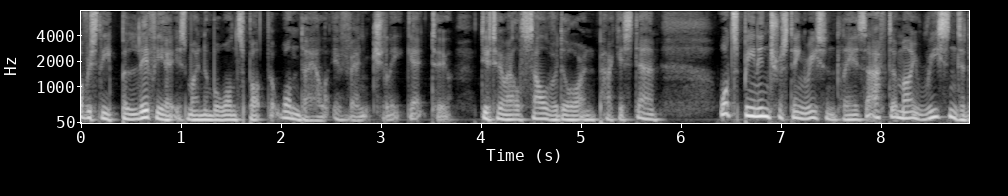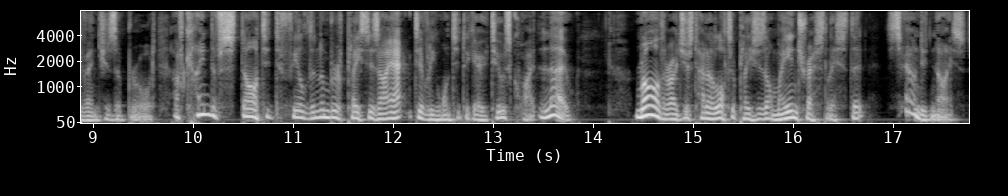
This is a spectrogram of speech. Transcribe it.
Obviously, Bolivia is my number one spot that one day I'll eventually get to. Ditto El Salvador and Pakistan. What's been interesting recently is that after my recent adventures abroad, I've kind of started to feel the number of places I actively wanted to go to was quite low. Rather, I just had a lot of places on my interest list that sounded nice,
